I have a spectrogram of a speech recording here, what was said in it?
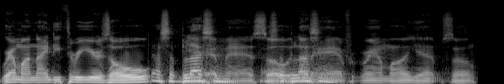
Grandma ninety three years old. That's a blessing. Yeah, man. So a another hand for grandma. Yep. So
